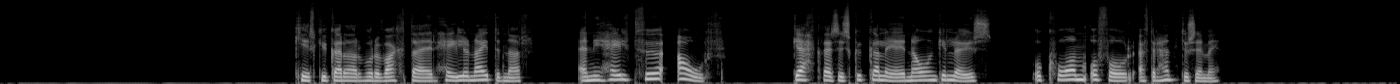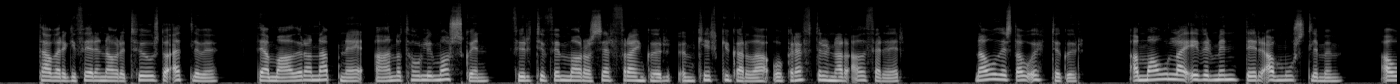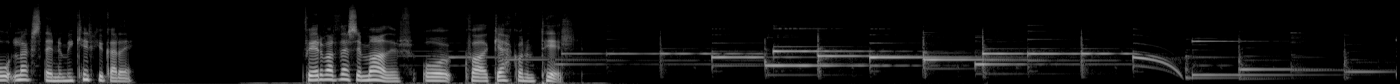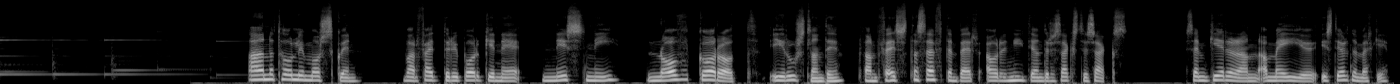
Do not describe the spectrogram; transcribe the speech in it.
Kirkjugarðar voru vaktaðir heilu nætunar en í heil tvö ár gekk þessi skuggalegi náengi laus og kom og fór eftir hendusemi. Það var ekki fyrir nárið 2011 þegar maður að nafni Anatóli Moskvin, 45 ára sérfræðingur um kirkjugarða og grefturinnar aðferðir, náðist á upptökur að mála yfir myndir af múslimum á lagsteinum í kirkjugarði. Hver var þessi maður og hvað gekk honum til? Anatóli Moskvin var fættur í borginni Nisni Novgorod í Rúslandi þann 1. september árið 1966 sem gerir hann að meiu í stjórnumerki.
